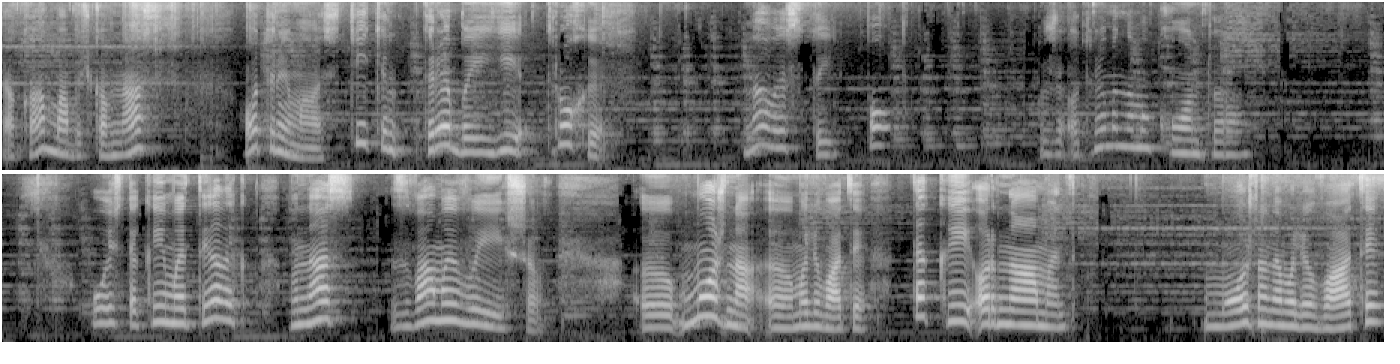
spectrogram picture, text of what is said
така бабочка в нас отрималась. Тільки треба її трохи навести по вже отриманому контуру. Ось такий метелик в нас з вами вийшов. Е, можна е, малювати такий орнамент, можна намалювати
